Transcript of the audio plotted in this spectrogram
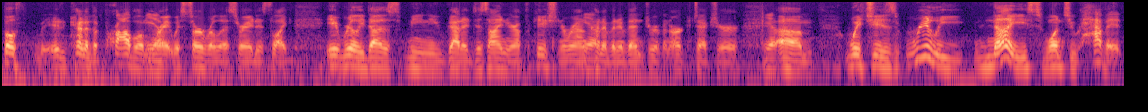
both it, kind of the problem Yeah. right with serverless right is like it really does mean you've got to design your application around Yeah. kind of an event driven architecture. Yeah. Um, which is really nice once you have it,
